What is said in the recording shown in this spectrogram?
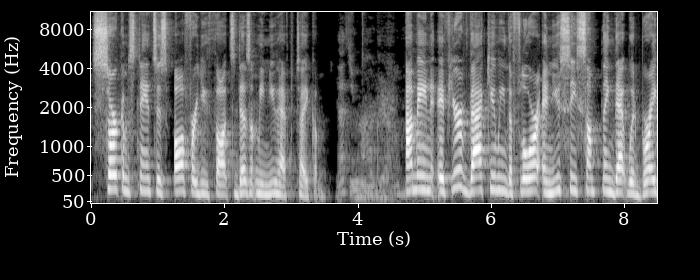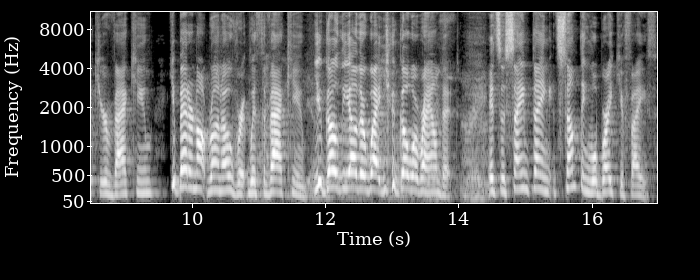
circumstances offer you thoughts doesn't mean you have to take them. That's right. I mean, if you're vacuuming the floor and you see something that would break your vacuum, you better not run over it with the vacuum. You go the other way, you go around it. It's the same thing. Something will break your faith.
